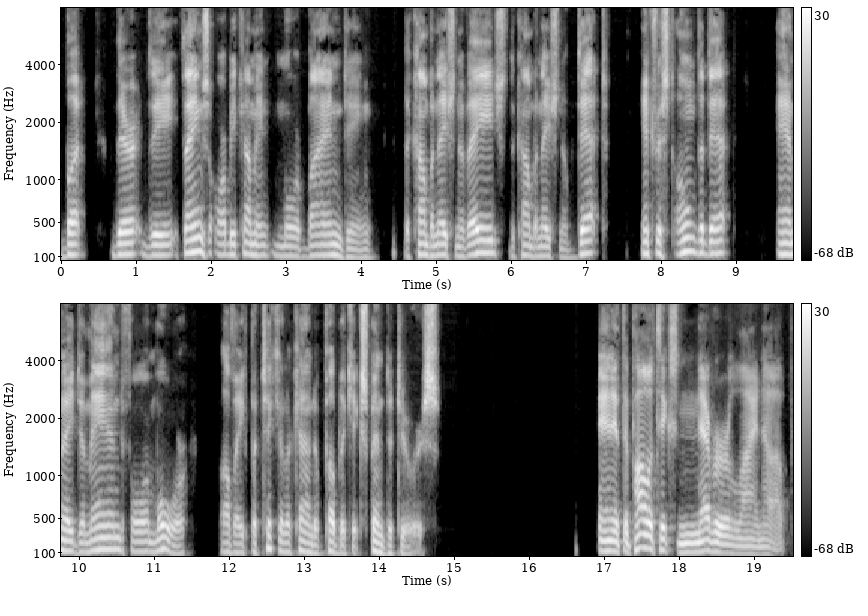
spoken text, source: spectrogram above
but there, the things are becoming more binding. The combination of age, the combination of debt, interest on the debt, and a demand for more of a particular kind of public expenditures. And if the politics never line up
